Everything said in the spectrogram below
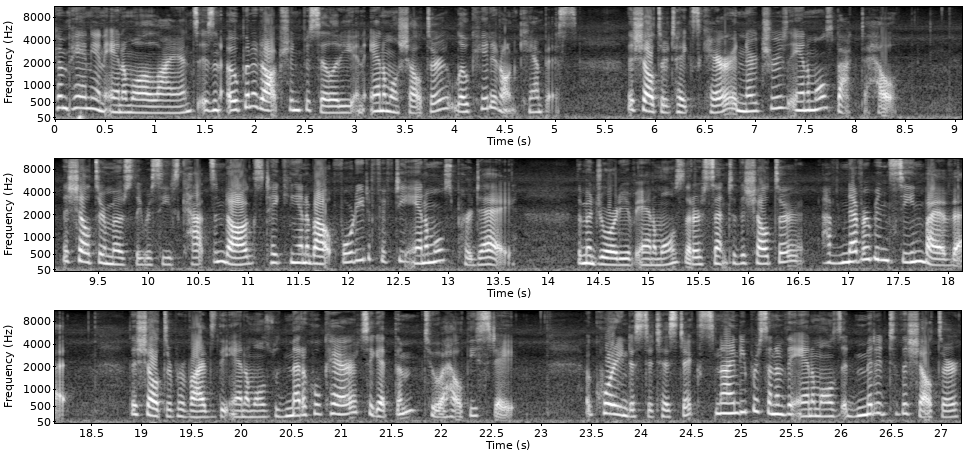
Companion Animal Alliance is an open adoption facility and animal shelter located on campus. The shelter takes care and nurtures animals back to health. The shelter mostly receives cats and dogs, taking in about 40 to 50 animals per day. The majority of animals that are sent to the shelter have never been seen by a vet. The shelter provides the animals with medical care to get them to a healthy state. According to statistics, 90% of the animals admitted to the shelter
